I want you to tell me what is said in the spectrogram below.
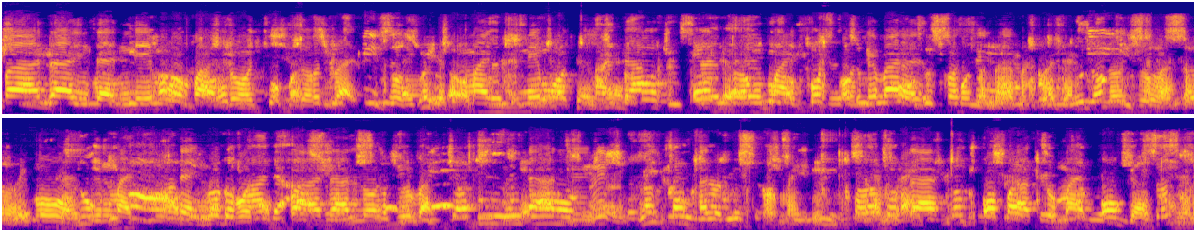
Father, in the name of our Lord Jesus Christ, Jesus, reach out my name of Jesus, end of my whatever is causing me, Lord Jesus, oh, in my system, Father, Lord. Lord Jehovah. Reach up to my position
